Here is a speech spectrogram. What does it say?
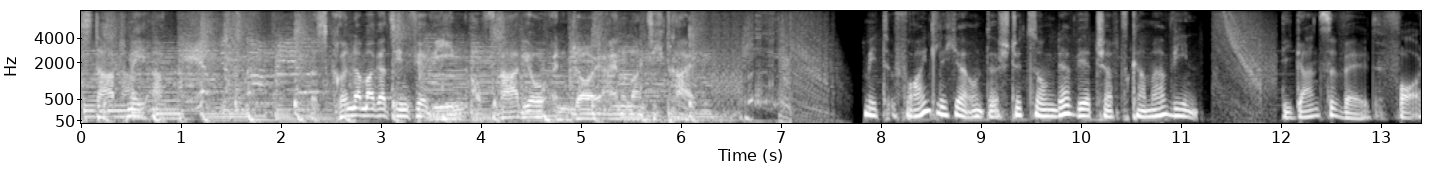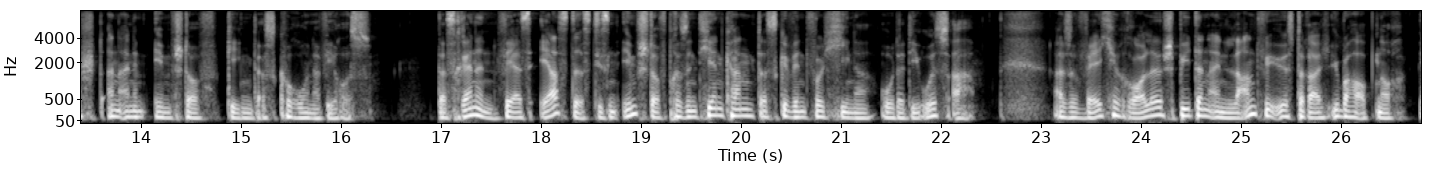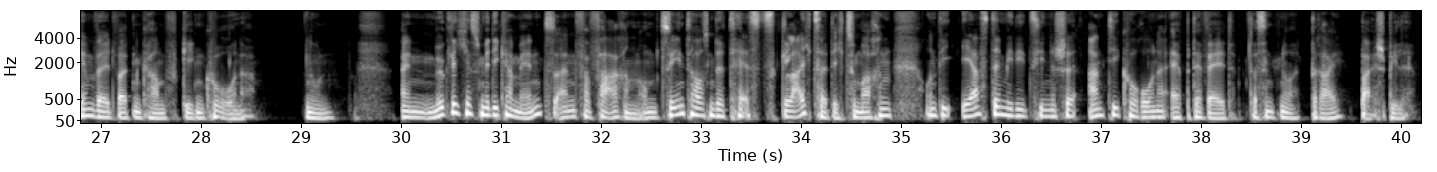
Start Me Up. Das Gründermagazin für Wien auf Radio Enjoy 91.3. Mit freundlicher Unterstützung der Wirtschaftskammer Wien. Die ganze Welt forscht an einem Impfstoff gegen das Coronavirus. Das Rennen, wer als erstes diesen Impfstoff präsentieren kann, das gewinnt wohl China oder die USA. Also welche Rolle spielt dann ein Land wie Österreich überhaupt noch im weltweiten Kampf gegen Corona? Nun, ein mögliches Medikament, ein Verfahren, um Zehntausende Tests gleichzeitig zu machen und die erste medizinische Anti-Corona-App der Welt. Das sind nur drei Beispiele.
